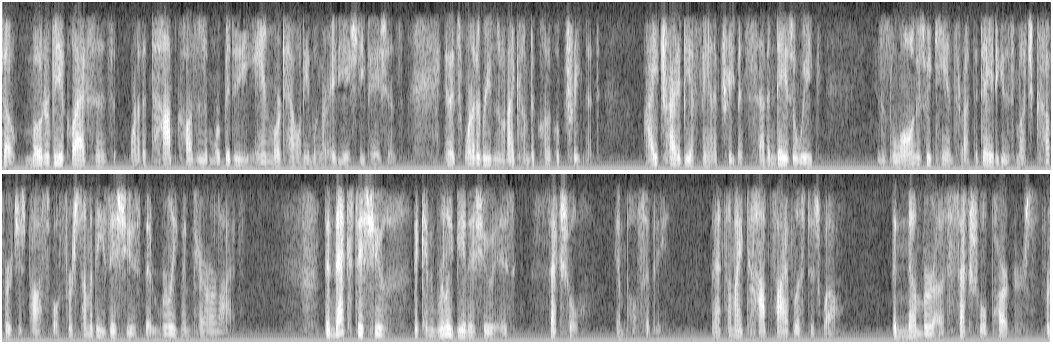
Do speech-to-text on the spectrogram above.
So motor vehicle accidents, one of the top causes of morbidity and mortality among our ADHD patients. And it's one of the reasons when I come to clinical treatment, I try to be a fan of treatment seven days a week, as long as we can throughout the day to get as much coverage as possible for some of these issues that really impair our lives. The next issue that can really be an issue is sexual impulsivity. That's on my top five list as well the number of sexual partners for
